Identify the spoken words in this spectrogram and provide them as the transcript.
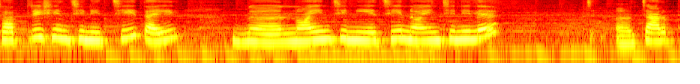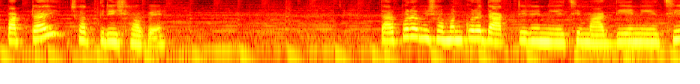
ছত্রিশ ইঞ্চি নিচ্ছি, তাই নয় ইঞ্চি নিয়েছি, নয় ইঞ্চি নিলে চার পাটটায় ছত্রিশ হবে। তারপর আমি সমান করে দাগ টেনে নিয়েছি, মার দিয়ে নিয়েছি।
